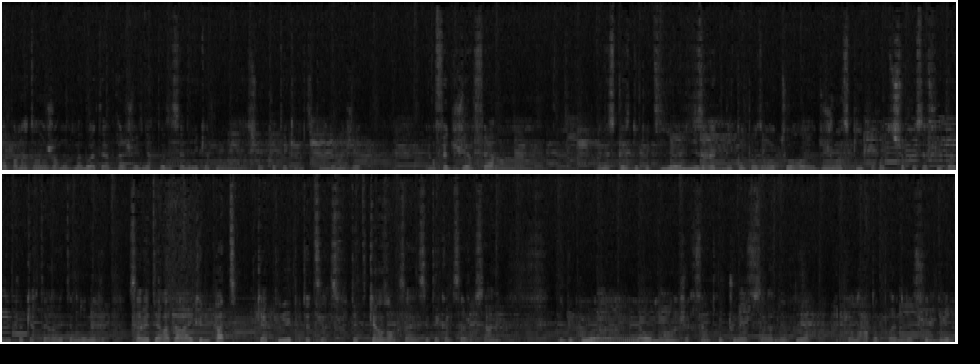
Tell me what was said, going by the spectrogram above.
Hop en attendant je remonte ma boîte et après je vais venir poser ça délicatement euh, sur le côté qui est un petit peu endommagé. Et en fait je viens faire un, espèce de petit euh, liserette bicomposant autour du joint spi pour être sûr que ça fuit pas vu que le carter avait été endommagé. Ça avait été réparé avec une patte qui a tenu peut-être peut-être 15 ans que ça c'était comme ça j'en sais rien et du coup, euh, là au moins, j'ai refait un truc tout neuf, ça va bien tenir, et puis on n'aura pas de problème de fuite d'huile.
